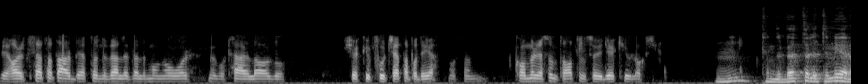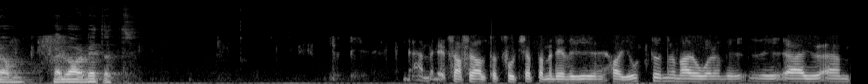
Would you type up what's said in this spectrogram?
vi har ett sätt att arbeta under väldigt, väldigt många år med vårt herrlag och försöker fortsätta på det. Och sen kommer resultaten så är det kul också. Mm. Kan du berätta lite mer om själva arbetet? Nej, men det är framförallt att fortsätta med det vi har gjort under de här åren. Vi, vi är ju en,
